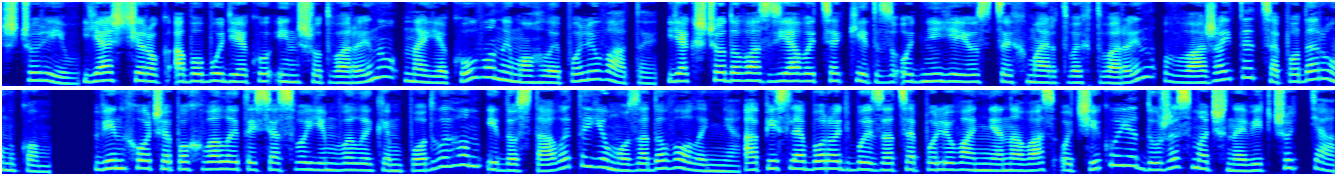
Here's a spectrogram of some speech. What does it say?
щурів, ящірок або будь-яку іншу тварину, на яку вони могли полювати. Якщо до вас з'явиться кіт з однією з цих мертвих тварин, вважайте це подарунком. Він хоче похвалитися своїм великим подвигом і доставити йому задоволення. А після боротьби за це полювання на вас очікує дуже смачне відчуття.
